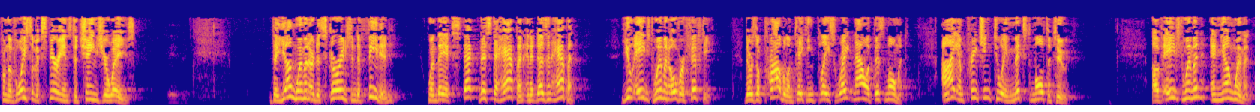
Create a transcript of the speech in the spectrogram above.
from the voice of experience to change your ways. The young women are discouraged and defeated when they expect this to happen and it doesn't happen. You aged women over 50, there's a problem taking place right now at this moment. I am preaching to a mixed multitude of aged women and young women.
